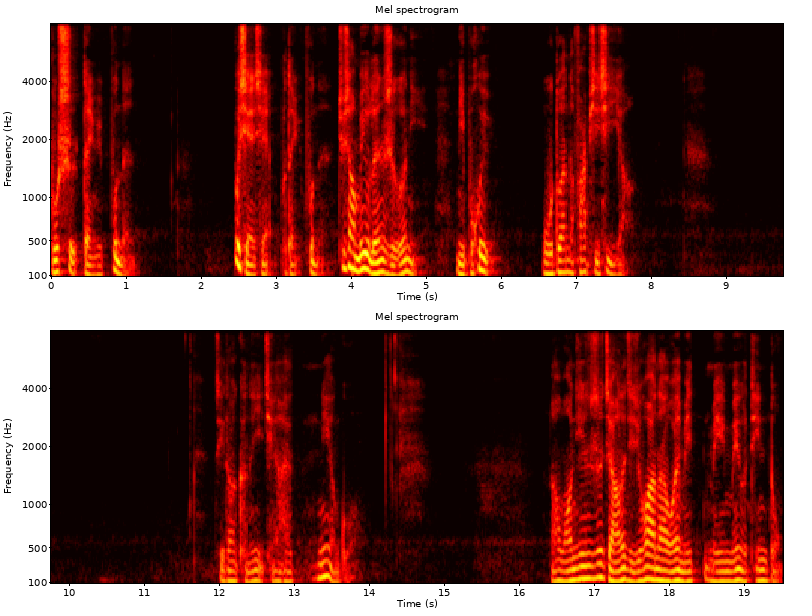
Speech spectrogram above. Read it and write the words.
不是等于不能，不显现不等于不能。就像没有人惹你，你不会无端的发脾气一样。”这段可能以前还念过。然后王金之讲了几句话呢，我也没没没有听懂，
